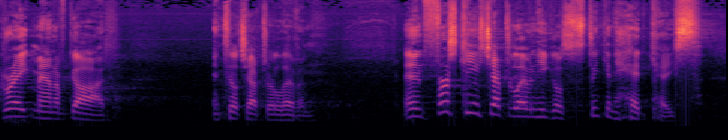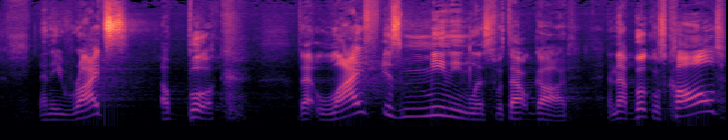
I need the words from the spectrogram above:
great man of God until chapter 11. And in 1 Kings chapter 11, he goes, stinking head case. And he writes a book that life is meaningless without God. And that book was called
